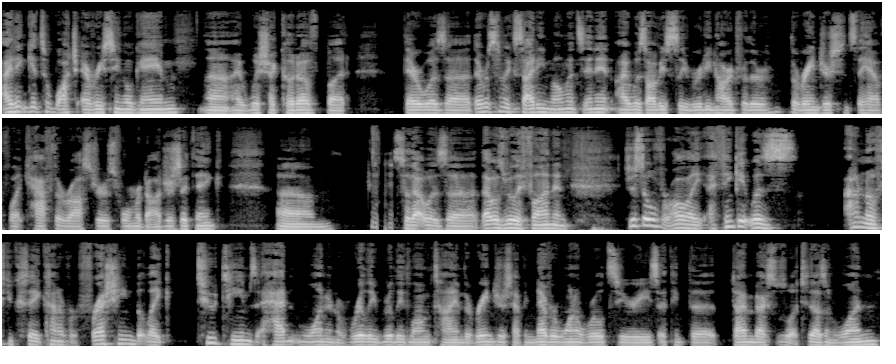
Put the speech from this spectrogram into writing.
I didn't get to watch every single game. Uh, I wish I could have, but there was uh there was some exciting moments in it. I was obviously rooting hard for the the Rangers since they have like half their roster is former Dodgers, I think. Um, so that was uh that was really fun and just overall, I, I think it was I don't know if you could say kind of refreshing, but like two teams that hadn't won in a really really long time. The Rangers having never won a World Series. I think the Diamondbacks was what 2001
